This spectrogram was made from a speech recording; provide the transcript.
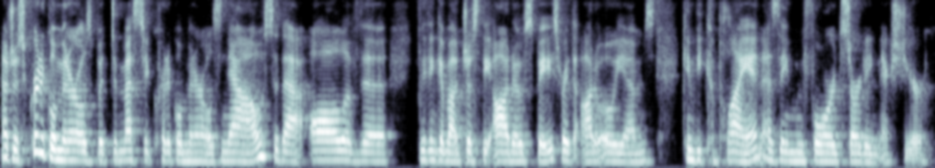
not just critical minerals, but domestic critical minerals now, so that all of the, if we think about just the auto space, right, the auto OEMs can be compliant as they move forward starting next year.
